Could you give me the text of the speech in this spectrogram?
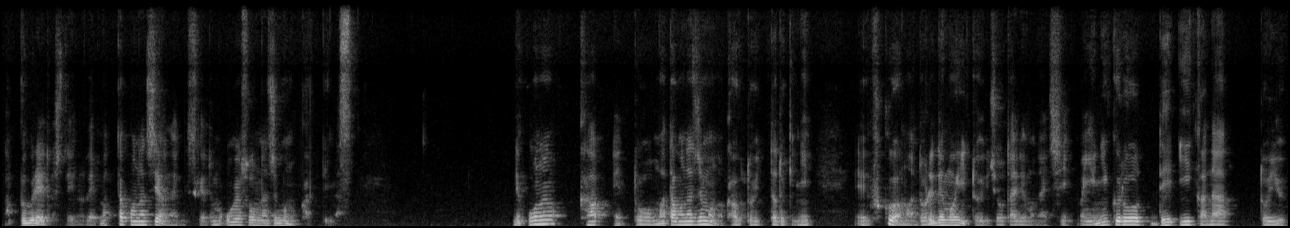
アップグレードしているので、全く同じではないんですけれども、およそ同じものを買っています。で、このか、えっと、また同じものを買うといった時に、え服はまどれでもいいという状態でもないし、ま、ユニクロでいいかなという、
